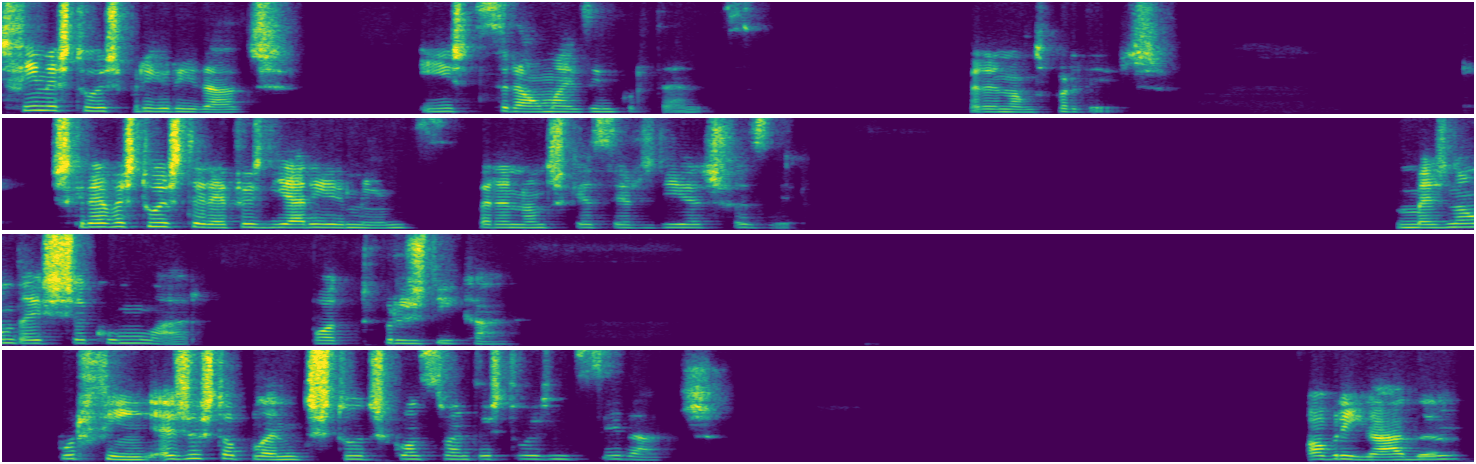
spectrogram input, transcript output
Define as tuas prioridades e isto será o mais importante para não te perderes. Escreve as tuas tarefas diariamente para não te esqueceres de as fazer. Mas não deixes acumular, pode-te prejudicar. Por fim, ajusta o plano de estudos consoante as tuas necessidades. Obrigada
